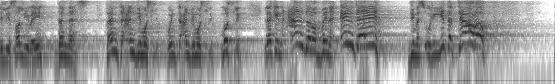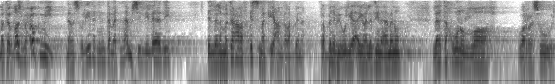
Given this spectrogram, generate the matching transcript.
اللي يصلي يبقى إيه؟ ده الناس. فأنت عندي مسلم وأنت عندي مسلم. مسلم. لكن عند ربنا أنت إيه؟ دي مسؤوليتك تعرف. ما ترضاش بحكمي. ده مسؤوليتك إن أنت ما تنامش الليلة دي إلا لما تعرف اسمك إيه عند ربنا. ربنا بيقول يا أيها الذين آمنوا لا تخونوا الله والرسول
